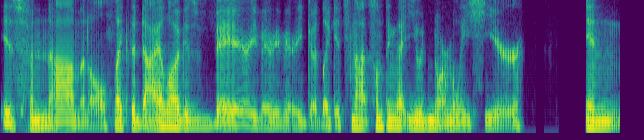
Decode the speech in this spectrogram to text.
is phenomenal. Like the dialogue is very, very, very good. Like it's not something that you would normally hear in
